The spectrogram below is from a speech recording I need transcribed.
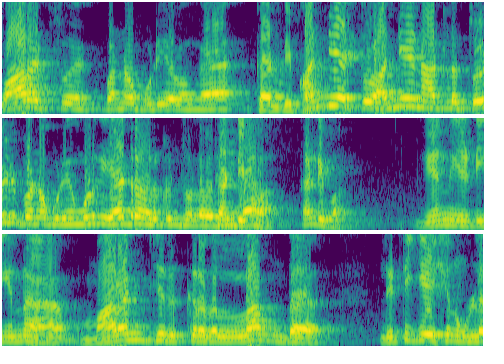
ஃபாரெக்ஸ் பண்ணக்கூடியவங்க கண்டிப்பா. அந்நிய அந்நிய நாட்டில் தொழில் பண்ணக்கூடியவங்களுக்கு ஏற்றம் இருக்குன்னு சொல்ல வரீங்களா? கண்டிப்பா கண்டிப்பா ஏன்னு கேட்டிங்கன்னா மறைஞ்சிருக்கிறதெல்லாம் இந்த லிட்டிகேஷன் உள்ள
